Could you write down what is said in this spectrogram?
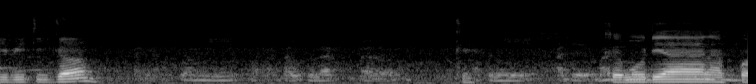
TV 3 suami tak tahu tu lah uh, Okey. Apa ni ada Kemudian apa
